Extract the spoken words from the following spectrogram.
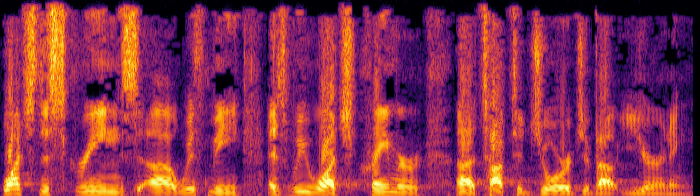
watch the screens uh, with me as we watch Kramer uh, talk to George about yearning.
